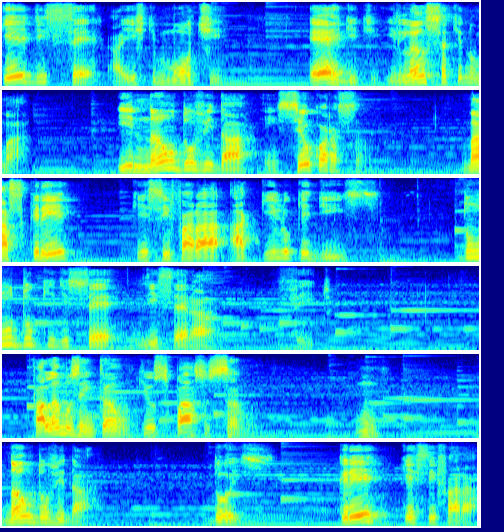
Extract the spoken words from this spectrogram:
que disser a este monte, ergue-te e lança-te no mar, e não duvidar em seu coração, mas crê que se fará aquilo que diz, tudo que disser lhe será feito. Falamos então que os passos são 1. Um, não duvidar. 2. Crer que se fará.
